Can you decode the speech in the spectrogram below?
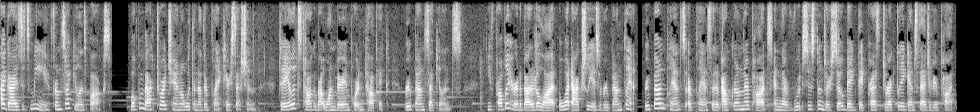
Hi guys, it's me from Succulents Box. Welcome back to our channel with another plant care session. Today let's talk about one very important topic, root-bound succulents. You've probably heard about it a lot, but what actually is a root-bound plant? Root-bound plants are plants that have outgrown their pots and their root systems are so big they press directly against the edge of your pot.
